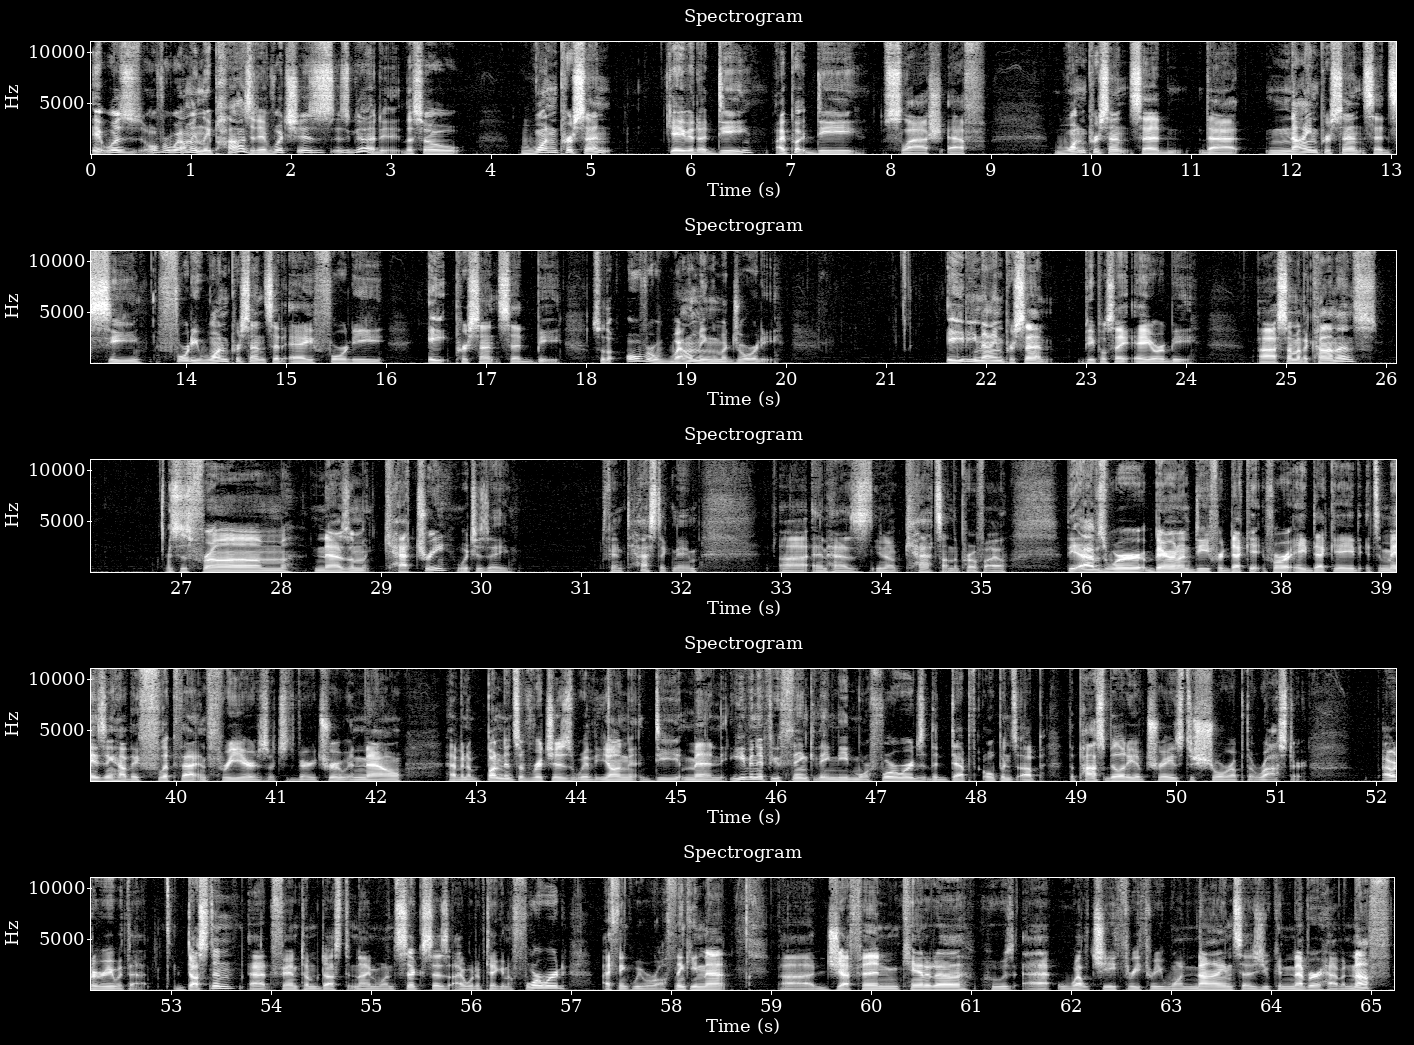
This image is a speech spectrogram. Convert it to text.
It was overwhelmingly positive, which is is good. So one percent gave it a D. I put D slash F. 1% said that, 9% said C, 41% said A, 48% said B. So the overwhelming majority, 89% people say A or B. Uh, some of the comments this is from Nazem Katri, which is a fantastic name uh, and has, you know, cats on the profile. The Avs were Barron on D for decade for a decade. It's amazing how they flipped that in three years, which is very true. And now have an abundance of riches with young D men. Even if you think they need more forwards, the depth opens up the possibility of trades to shore up the roster. I would agree with that. Dustin at Phantom Dust 916 says I would have taken a forward. I think we were all thinking that. Uh, Jeff in Canada, who is at Welchy3319, says you can never have enough.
